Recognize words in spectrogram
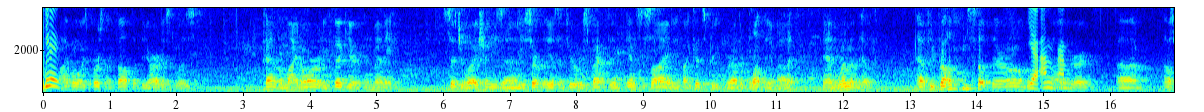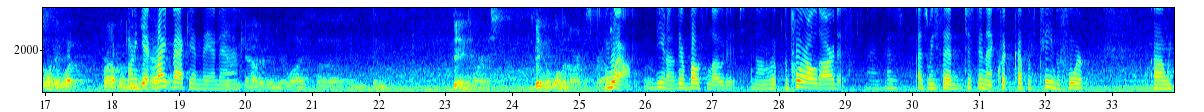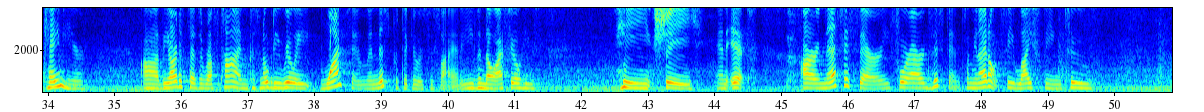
Yeah, I've always personally felt that the artist was kind of a minority figure in many situations, and he certainly isn't too respected in society, if I could speak rather bluntly about it. And women have had a few problems of their own. Yeah, I'm- I'm- heard. Uh, I was wondering what problems I want to get right back in there now. you've encountered in your life uh, in, in being an artist, being a woman artist, perhaps. Well, you know, they're both loaded. You know, the, the poor old artist, right? as, as we said just in that quick cup of tea before uh, we came here. Uh, the artist has a rough time because nobody really wants him in this particular society, even though I feel he's, he, she, and it are necessary for our existence. I mean, I don't see life being too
